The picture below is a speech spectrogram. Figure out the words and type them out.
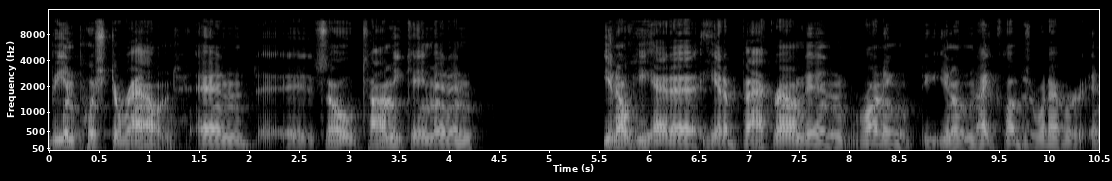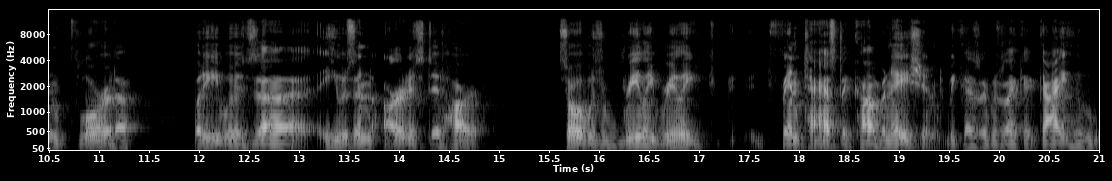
being pushed around. And uh, so Tommy came in and you know he had a he had a background in running you know nightclubs or whatever in Florida but he was uh he was an artist at heart. So it was really really fantastic combination because it was like a guy who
